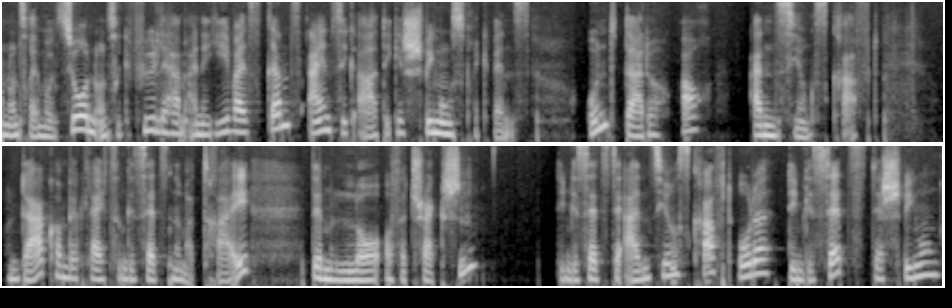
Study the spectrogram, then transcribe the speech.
und unsere Emotionen, unsere Gefühle haben eine jeweils ganz einzigartige Schwingungsfrequenz und dadurch auch Anziehungskraft. Und da kommen wir gleich zum Gesetz Nummer drei, dem Law of Attraction, dem Gesetz der Anziehungskraft oder dem Gesetz der Schwingung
